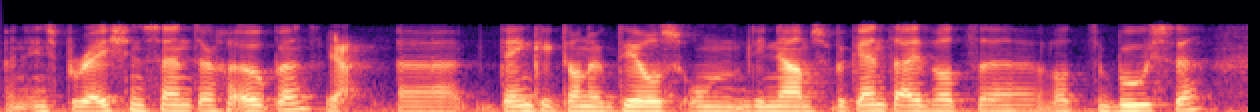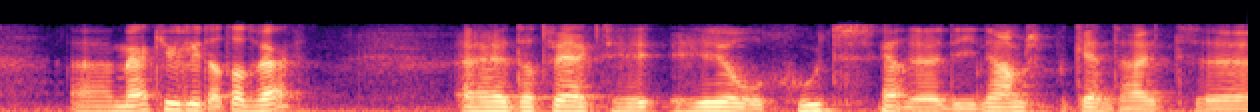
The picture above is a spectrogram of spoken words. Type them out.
een Inspiration Center geopend. Ja. denk ik dan ook deels om die naamsbekendheid wat, wat te boosten. merken jullie dat dat werkt? Uh, dat werkt he heel goed. Ja. Uh, die naamsbekendheid, uh,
